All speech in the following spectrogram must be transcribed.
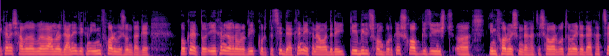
এখানে স্বাভাবিকভাবে আমরা জানি যে এখানে ইনফরমেশন থাকে। ওকে তো এখানে যখন আমরা ক্লিক করতেছি, দেখেন এখানে আমাদের এই টেবিল সম্পর্কে সব কিছু ইনফরমেশন দেখাচ্ছে। সবার প্রথমে এটা দেখাচ্ছে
